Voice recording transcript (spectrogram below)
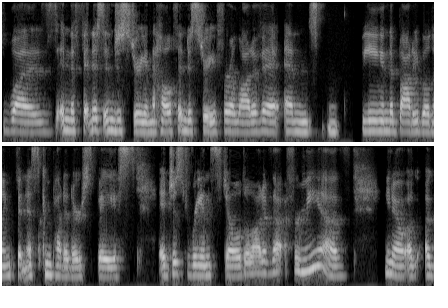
was in the fitness industry and the health industry for a lot of it. And being in the bodybuilding fitness competitor space it just reinstilled a lot of that for me of you know a, a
